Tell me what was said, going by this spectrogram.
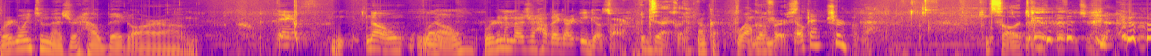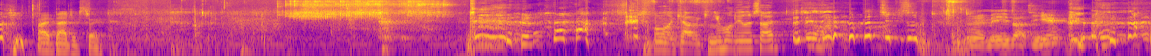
we're going to measure how big our um, No. no, we're going to measure how big our egos are. Exactly. Okay. Well, I'll go first. Okay, sure. It's solid. All right, Patrick's turn. Hold on, Calvin. Can you hold the other side? All right, maybe about to here.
